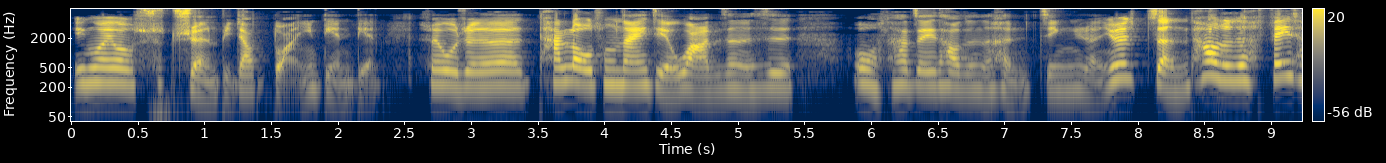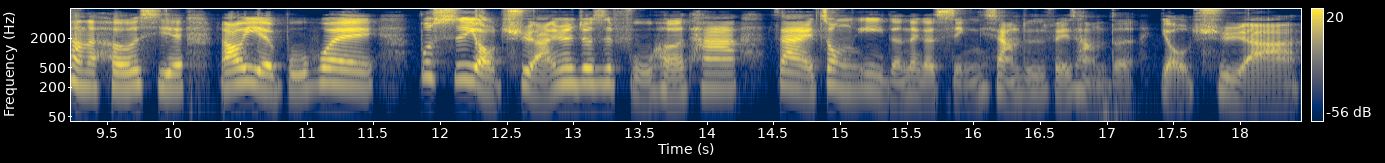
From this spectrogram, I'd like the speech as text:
因为又选比较短一点点，所以我觉得他露出那一截袜子真的是，哦，他这一套真的很惊人。因为整套就是非常的和谐，然后也不会不失有趣啊，因为就是符合他在综艺的那个形象，就是非常的有趣啊，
